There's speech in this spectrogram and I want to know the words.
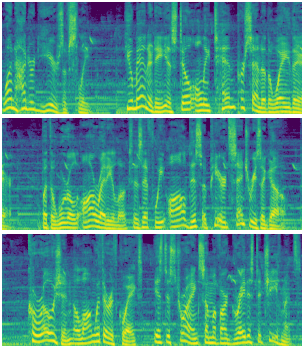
100 years of sleep. Humanity is still only 10% of the way there, but the world already looks as if we all disappeared centuries ago. Corrosion, along with earthquakes, is destroying some of our greatest achievements.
